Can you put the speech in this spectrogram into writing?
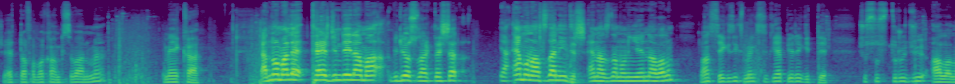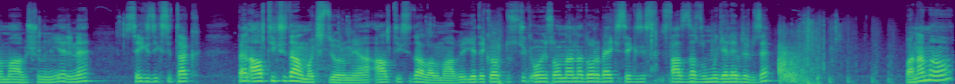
Şu etrafa bakalım kisi var mı? MK. Ya normalde tercihim değil ama biliyorsunuz arkadaşlar. Ya M16'dan iyidir. En azından onun yerini alalım. Lan 8x Max hep yere gitti. Şu susturucuyu alalım abi şunun yerine. 8x'i tak. Ben 6x'i de almak istiyorum ya. 6x'i de alalım abi. Yedek örtüsü çünkü oyun sonlarına doğru belki 8x fazla zoomlu gelebilir bize. Bana mı o?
